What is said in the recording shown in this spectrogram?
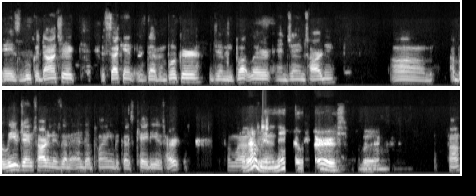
is Luka Doncic. The second is Devin Booker, Jimmy Butler, and James Harden. Um, I believe James Harden is going to end up playing because KD is hurt. From what Well, I I haven't even named the reserves, but Huh?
